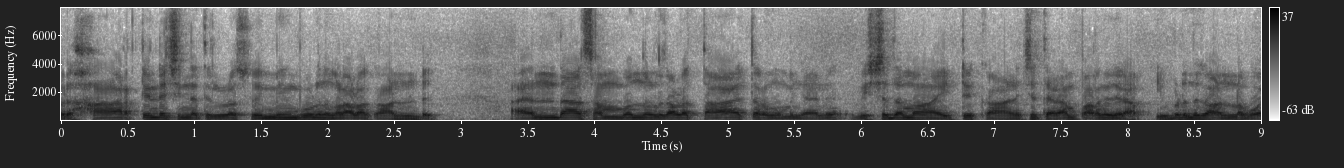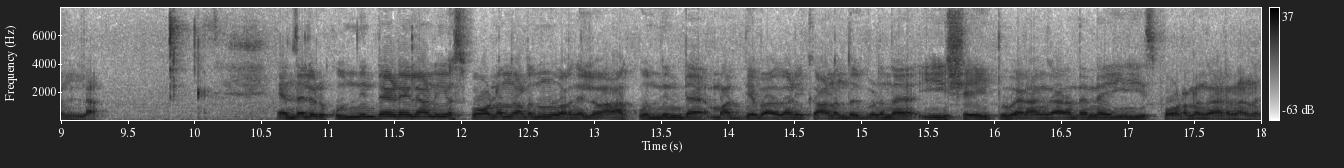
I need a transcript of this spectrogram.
ഒരു ഹാർട്ടിന്റെ ചിഹ്നത്തിലുള്ള സ്വിമ്മിംഗ് പൂൾ നിങ്ങൾ നിങ്ങളവിടെ കാണുന്നുണ്ട്. എന്താ സംഭവം എന്നുള്ളത് അവിടെ താഴത്തിറങ്ങുമ്പോൾ ഞാൻ വിശദമായിട്ട് കാണിച്ചു തരാം പറഞ്ഞു തരാം ഇവിടുന്ന് കാണുന്ന പോലല്ല. എന്തായാലും ഒരു കുന്നിന്റെ ഇടയിലാണ് ഈ സ്ഫോടനം നടന്നെന്ന് പറഞ്ഞല്ലോ. ആ കുന്നിന്റെ മധ്യഭാഗമാണ് ഈ കാണുന്നത്. ഇവിടുന്ന് ഈ ഷേപ്പ് വരാൻ കാരണം തന്നെ ഈ സ്ഫോടനം കാരണമാണ്.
